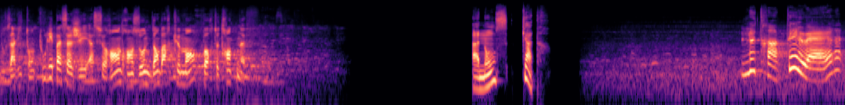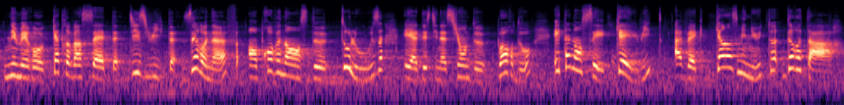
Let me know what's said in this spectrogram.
Nous invitons tous les passagers à se rendre en zone d'embarquement porte 39. Annonce 4. Le train TER numéro 87 1809 en provenance de Toulouse et à destination de Bordeaux est annoncé quai 8 avec 15 minutes de retard.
